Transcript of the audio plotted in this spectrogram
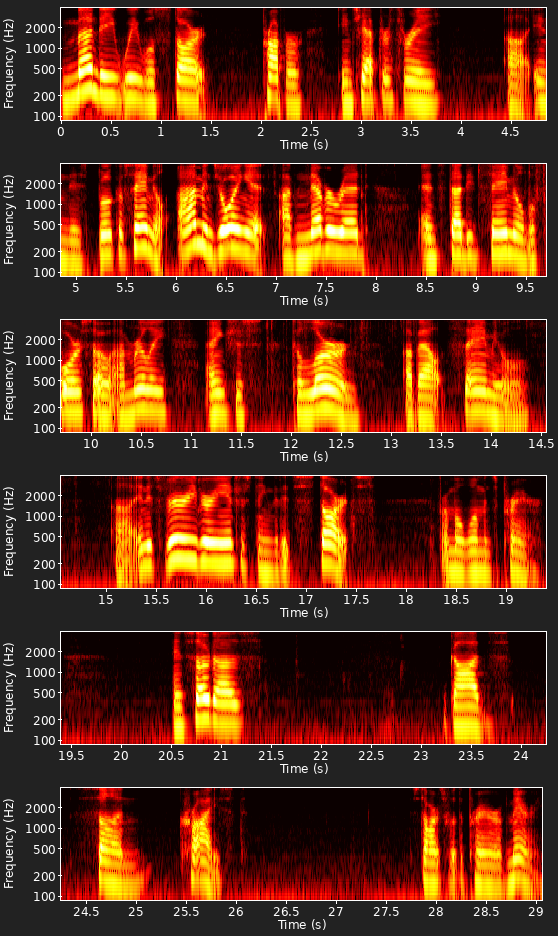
Monday we will start proper in chapter three uh, in this book of Samuel. I'm enjoying it. I've never read and studied Samuel before, so I'm really anxious to learn about Samuel. Uh, and it's very, very interesting that it starts from a woman's prayer. And so does God's Son, Christ, starts with the prayer of Mary.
